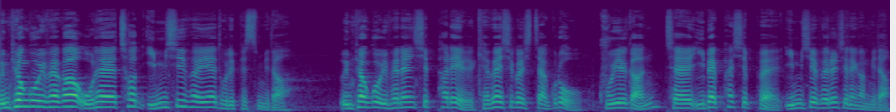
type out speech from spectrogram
은평구 의회가 올해 첫 임시회에 돌입했습니다. 은평구 의회는 18일 개회식을 시작으로 9일간 제280회 임시회를 진행합니다.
